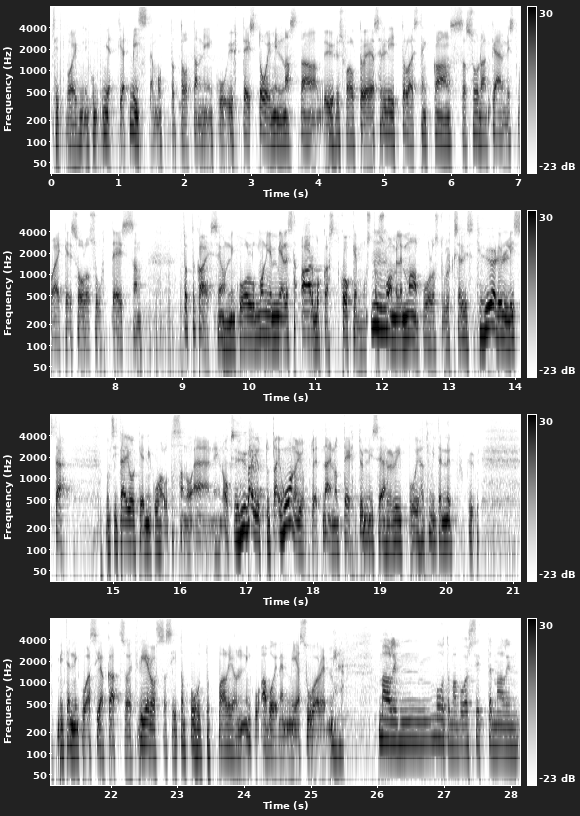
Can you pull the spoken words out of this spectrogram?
Sitten voi niin kuin miettiä, että mistä, mutta tota, niin kuin yhteistoiminnasta Yhdysvaltojen ja sen liittolaisten kanssa, sodan käynnistä vaikeissa olosuhteissa. Totta kai se on niin kuin ollut monien mielestä arvokasta kokemusta mm. Suomelle maanpuolustuksellisesti hyödyllistä, mutta sitä ei oikein niin kuin haluta sanoa ääneen. Onko se hyvä juttu tai huono juttu, että näin on tehty, niin sehän riippuu ihan, miten nyt ky- miten niin kuin asia katsoo. Että Virossa siitä on puhuttu paljon niin kuin avoimemmin ja suoremmin. Mä olin muutama vuosi sitten, mä olin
